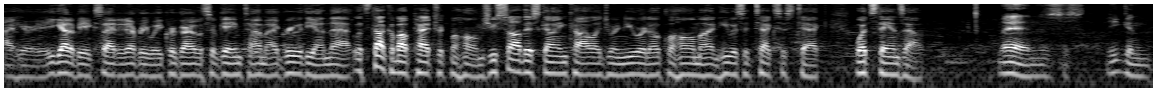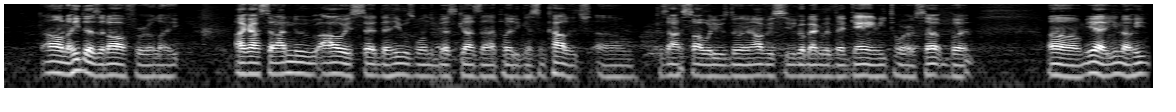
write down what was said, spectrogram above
I hear you. You got to be excited every week, regardless of game time. I agree with you on that. Let's talk about Patrick Mahomes. You saw this guy in college when you were at Oklahoma, and he was at Texas Tech. What stands out? Man, it's just he can. I don't know. He does it all for real. Like, like I said, I knew. I always said that he was one of the best guys that I played against in college because um, I saw what he was doing. And obviously, if you go back and look at that game, he tore us up. But um, yeah, you know, he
